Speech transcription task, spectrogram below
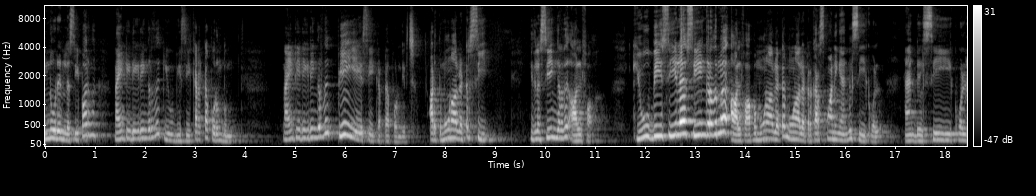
இன்னொரு எண்ணில் சி பாருங்க. 90 டிகிரிங்கிறது கியூபிசி கரெக்டாக பொருந்தும். 90 டிகிரிங்கிறது பிஏசி கரெக்டாக பொருந்திருச்சு. அடுத்து மூணாவது லெட்டர் சி இதில் சிங்கிறது ஆல்ஃபா கியூபிசியில் சிங்கிறதுமே ஆல்ஃபா அப்போ மூணாவது லெட்டர் மூணாவது letter corresponding angle C equal angle C equal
